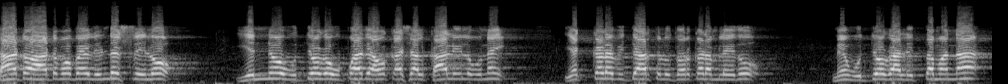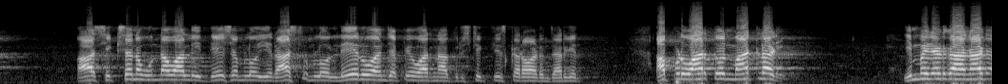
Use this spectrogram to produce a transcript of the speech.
టాటా ఆటోమొబైల్ ఇండస్ట్రీలో ఎన్నో ఉద్యోగ ఉపాధి అవకాశాలు ఖాళీలు ఉన్నాయి. ఎక్కడ విద్యార్థులు దొరకడం లేదు. మేము ఉద్యోగాలు ఇస్తామన్నా ఆ శిక్షణ ఉన్న వాళ్ళు ఈ దేశంలో ఈ రాష్ట్రంలో లేరు అని చెప్పి వారు నా దృష్టికి తీసుకురావడం జరిగింది. అప్పుడు వారితో మాట్లాడి ఇమ్మీడియట్గా ఆనాడు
